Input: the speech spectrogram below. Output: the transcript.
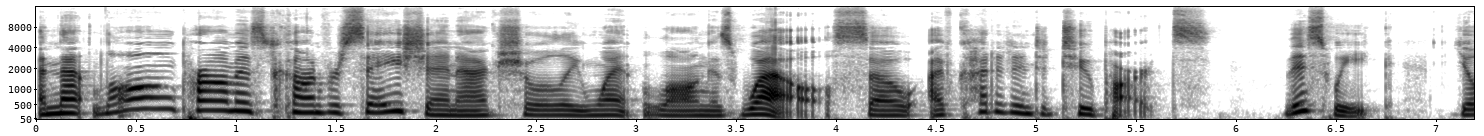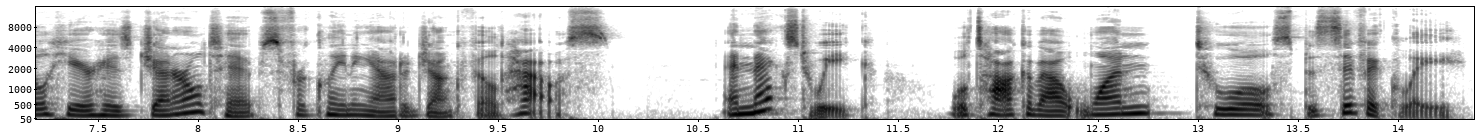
And that long promised conversation actually went long as well, so I've cut it into two parts. This week, you'll hear his general tips for cleaning out a junk filled house. And next week, we'll talk about one tool specifically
